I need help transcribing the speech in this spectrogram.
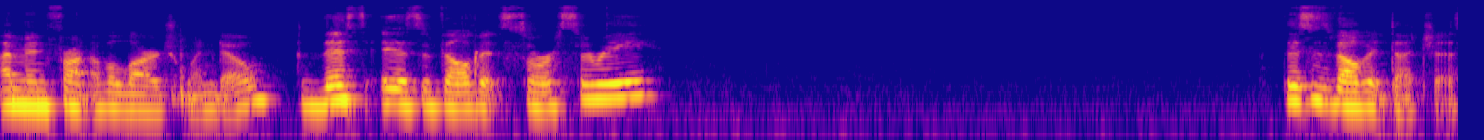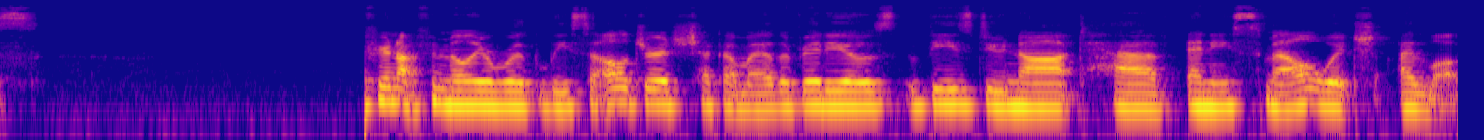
I'm in front of a large window. This is Velvet Sorcery. This is Velvet Duchess. If you're not familiar with Lisa Eldridge, check out my other videos. These do not have any smell, which I love.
